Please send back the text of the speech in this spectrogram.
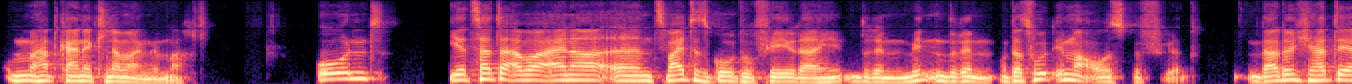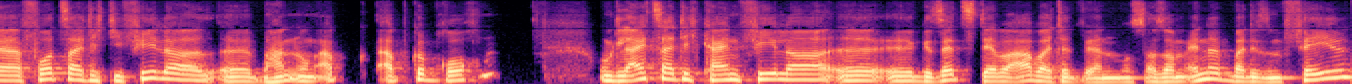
Und man hat keine Klammern gemacht. Und Jetzt hatte aber einer äh, ein zweites Go-To-Fail da hinten drin, mittendrin. Und das wurde immer ausgeführt. Dadurch hat er vorzeitig die Fehlerbehandlung ab, abgebrochen und gleichzeitig keinen Fehler äh, äh, gesetzt, der bearbeitet werden muss. Also am Ende bei diesem Fail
